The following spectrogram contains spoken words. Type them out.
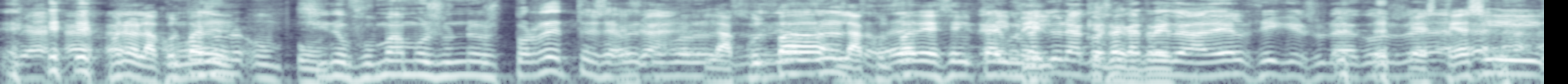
Bueno, la culpa es un- un- un- Si nos fumamos unos porretes, a ver O sea, cómo La culpa, la culpa ¿eh? de Ceuta y Melilla. una cosa que ha traído la Delci, que es una cosa. Que esté así,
